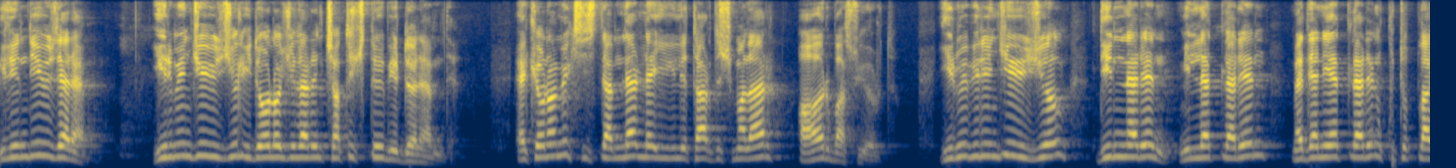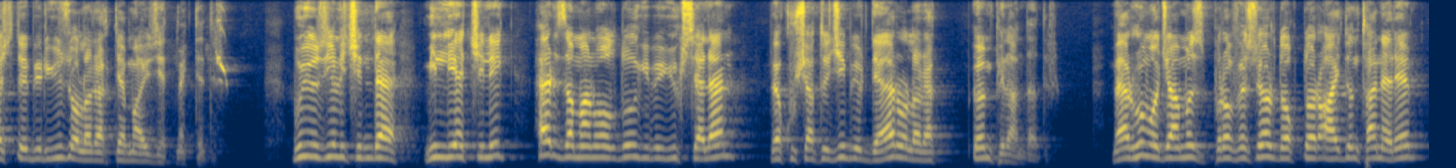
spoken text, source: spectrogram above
Bilindiği üzere 20. yüzyıl ideolojilerin çatıştığı bir dönemdi. Ekonomik sistemlerle ilgili tartışmalar ağır basıyordu. 21. yüzyıl dinlerin, milletlerin, medeniyetlerin kutuplaştığı bir yüz olarak temayüz etmektedir. Bu yüzyıl içinde milliyetçilik her zaman olduğu gibi yükselen ve kuşatıcı bir değer olarak ön plandadır. Merhum hocamız Profesör Doktor Aydın Taner'i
